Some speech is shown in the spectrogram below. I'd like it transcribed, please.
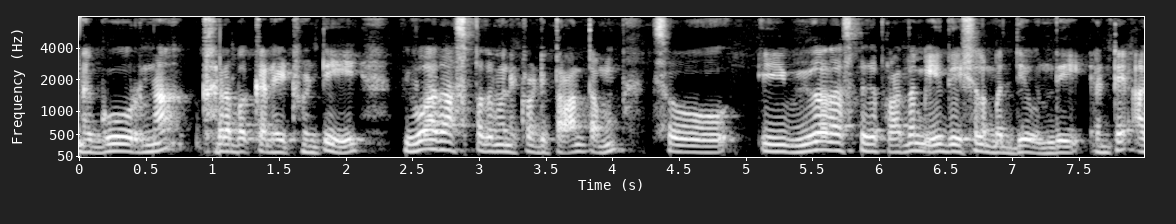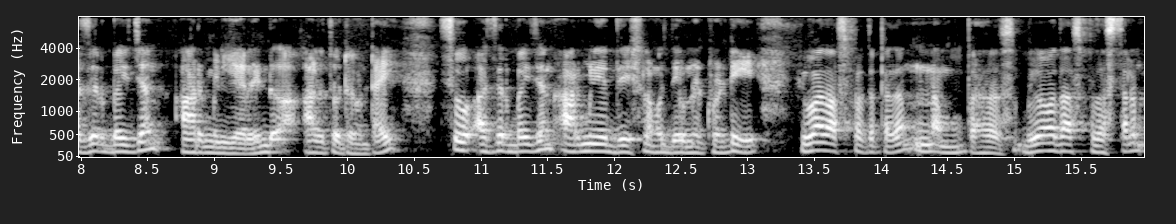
నగోర్న ఖరబక్ అనేటువంటి వివాదాస్పదమైనటువంటి ప్రాంతం. సో ఈ వివాదాస్పద ప్రాంతం ఏ దేశాల మధ్య ఉంది? అంటే అజర్బైజాన్ ఆర్మేనియా రెండు వాళ్ళతోటే ఉంటాయి. సో అజర్బైజాన్ ఆర్మేనియా దేశాల మధ్య ఉన్నటువంటి వివాదాస్పద పదం న- వివాదాస్పద స్థలం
